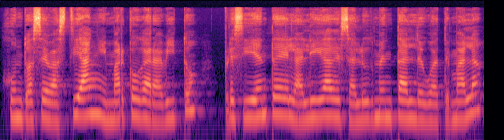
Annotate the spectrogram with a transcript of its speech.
junto a Sebastián y Marco Garavito, presidente de la Liga de Salud Mental de Guatemala,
